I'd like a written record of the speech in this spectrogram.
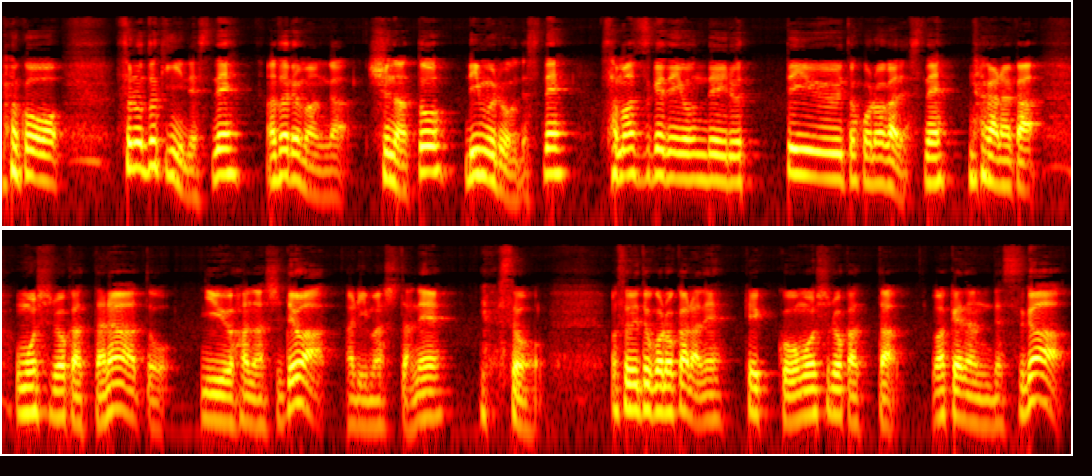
まあこう、その時にですね、アダルマンがシュナとリムルをですね、様付けで呼んでいるっていうところがですね、なかなか面白かったなという話ではありましたね。そう。まそういうところからね、結構面白かったわけなんですが、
